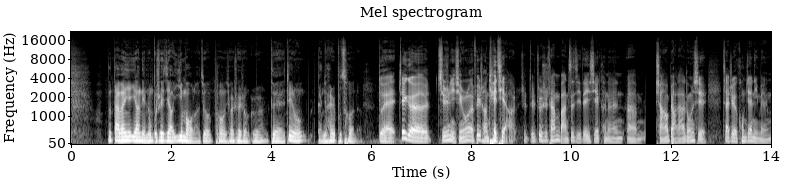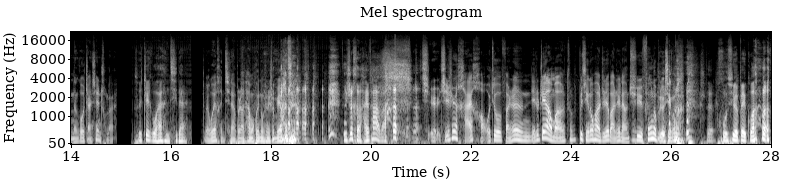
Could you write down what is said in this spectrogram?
那大半夜一两点钟不睡觉 emo 了，就朋友圈甩首歌，对这种感觉还是不错的。对，这个其实你形容的非常贴切啊，就就就是他们把自己的一些可能嗯、想要表达的东西，在这个空间里面能够展现出来。所以这个我还很期待。对我也很期待，不知道他们会弄成什么样子。你是很害怕吧？其实其实还好，我就反正也就这样嘛。他不行的话，直接把这两区域封了不就行了吗？对，虎穴被关了。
